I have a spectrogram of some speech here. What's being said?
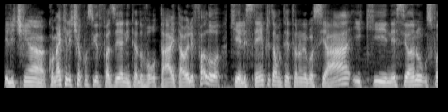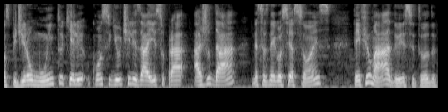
ele tinha. Como é que ele tinha conseguido fazer a Nintendo voltar e tal? Ele falou que eles sempre estavam tentando negociar e que nesse ano os fãs pediram muito que ele conseguiu utilizar isso para ajudar nessas negociações. Tem filmado isso e tudo.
